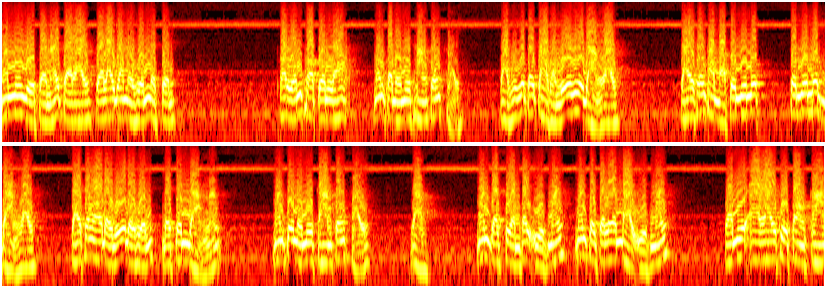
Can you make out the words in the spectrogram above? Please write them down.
มันมีอยู่แต่ไหนแต่ไรแต่เรายังไม่เห็นไม่เป็นพอเห็นพอเป็นแล้ว มันก็ไม่มีทางสงสัยว่าพระพุทธเจ้าท่านรู้อย่างไร ใจของท่านแบบเป็นมิมุตเป็นมิมุตอย่างไร ใจของเราได้รู้ได้เห็นได้เป็นอย่างนั้น มันจึงไม่มีการสงสัยว่ามันจะเสื่อมไปอีกไหม มันจะเจริญได้อีกไหมว่ามีอะไรที่ต้องการ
